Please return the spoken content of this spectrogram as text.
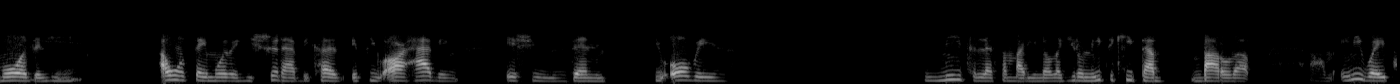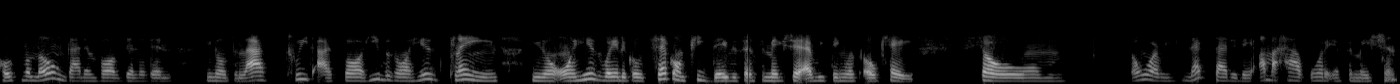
more than he I won't say more than he should have because if you are having issues, then you always need to let somebody know. Like you don't need to keep that bottled up. Um, anyway, Post Malone got involved in it, and you know the last tweet I saw, he was on his plane, you know, on his way to go check on Pete Davidson to make sure everything was okay. So um, don't worry, next Saturday I'm gonna have all the information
